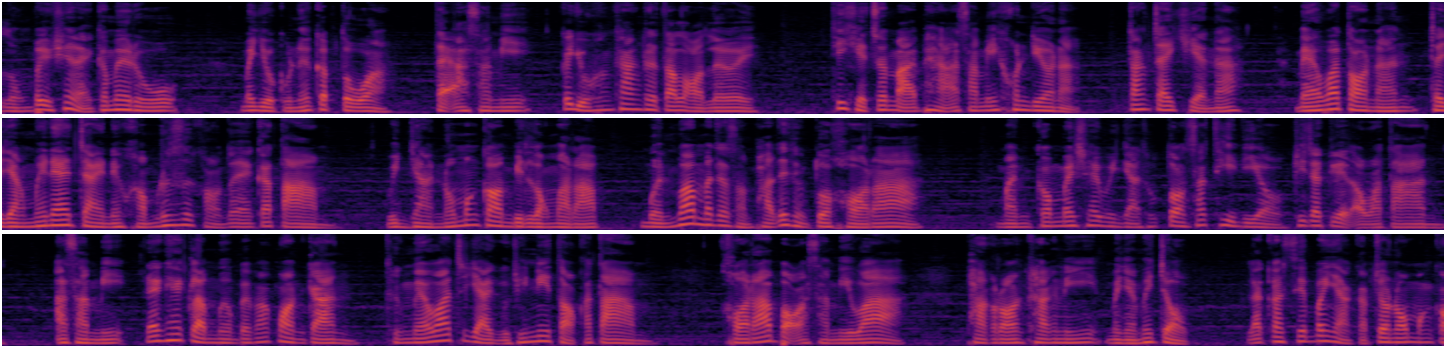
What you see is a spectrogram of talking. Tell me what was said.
หลงไปอยู่ที่ไหนก็ไม่รู้ ไม่อยู่กับเนื้อกับตัว แต่อาซามิก็อยู่ข้างๆเธอตลอดเลย ที่เขียนจดหมายไปหาอาซามิคนเดียวน่ะ ตั้งใจเขียนนะ แม้ว่าตอนนั้นจะยังไม่แน่ใจในความรู้สึกของตัวเองก็ตาม วิญญาณนกมังกรบินลงมารับ เหมือนว่ามันจะสัมผัสได้ถึงตัวคอร่า มันก็ไม่ใช่วิญญาณทุกตนสักทีเดียวที่จะเกลียดอวตารอาซามิเร่งให้กลับเมืองไปพักผ่อนกัน ถึงแม้ว่าจะอยากอยู่ที่นี่ต่อก็ตาม คอร่าบอกอาซามิว่าพักร้อนครั้งนี้มันยังไม่จบ และก็เซฟบางอย่างกับเจ้านกมังก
